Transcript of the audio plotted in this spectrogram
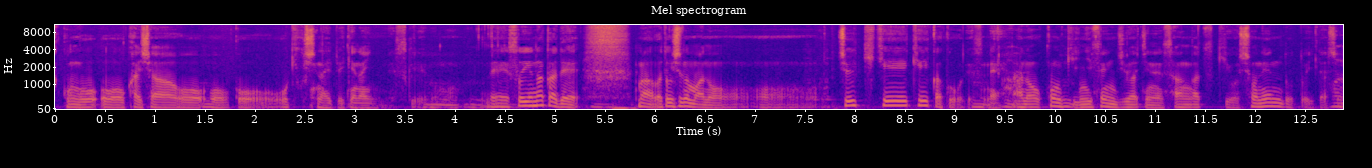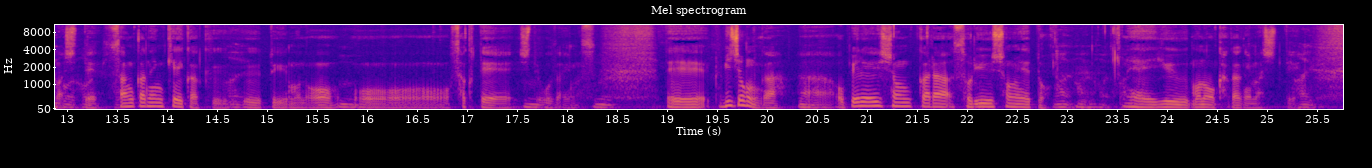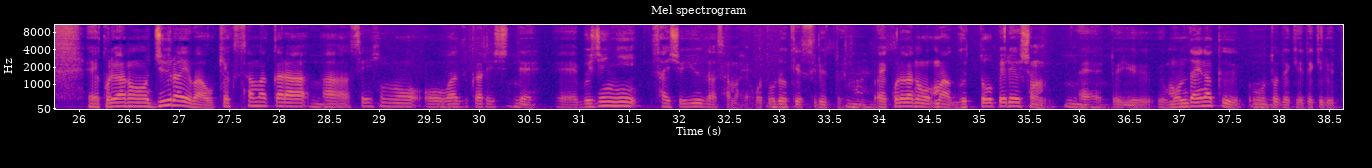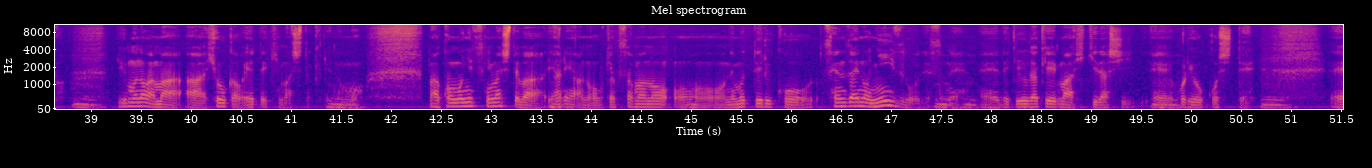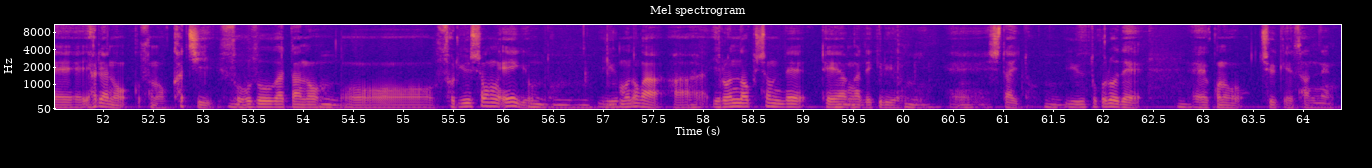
今後お会社をおこう大きくしないといけないんですけれども、でそういう中で、まあ、私どもあのお中期経営計画をですね、あの今期2018年3月期を初年度といたしまして、はいはいはい。3か年計画というものを、お策定してございます。でビジョンが、あオペレーションからソリューションへと、はいはいうものを掲げまして、はい。えーこれはあの従来はお客様から、あ製品をお預かりして、えー無事に最終ユーザー様へお届けするという、えーこれがあの、まあ、グッドオペレーション、えーという問題なくお届けできるというものが、まあ、あ評価を得てきましたけれども、まあ、今後につきましてはやはりあのお客様のお眠っているこう潜在のニーズをですね、えーできるだけまあ引き出し、えー掘り起こして、えーやはりあのその価値創造型の、おソリューション営業というものが、あいろんなオプションで提案ができるように、えーしたいというところで、えーこの中継3年、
